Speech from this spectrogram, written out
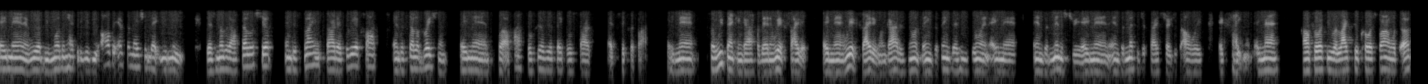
Amen. And we'll be more than happy to give you all the information that you need. Just know that our fellowship and displaying start at 3 o'clock, and the celebration, amen, for Apostle Sylvia Staples starts at 6 o'clock. Amen. So we're thanking God for that, and we're excited. Amen. We're excited when God is doing things, the things that He's doing. Amen. In the ministry. Amen. In the message of Christ Church is always excitement. Amen. Also, if you would like to correspond with us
